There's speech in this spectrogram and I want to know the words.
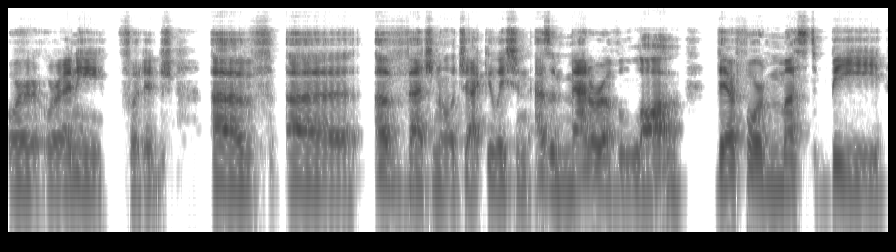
or or any footage of uh, of vaginal ejaculation as a matter of law, therefore must be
